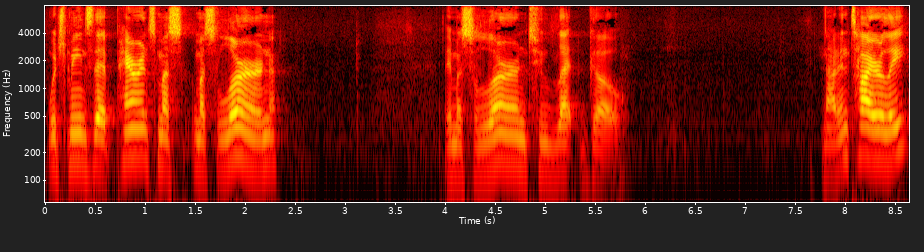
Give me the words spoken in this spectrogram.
which means that parents must, must learn, they must learn to let go. Not entirely,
